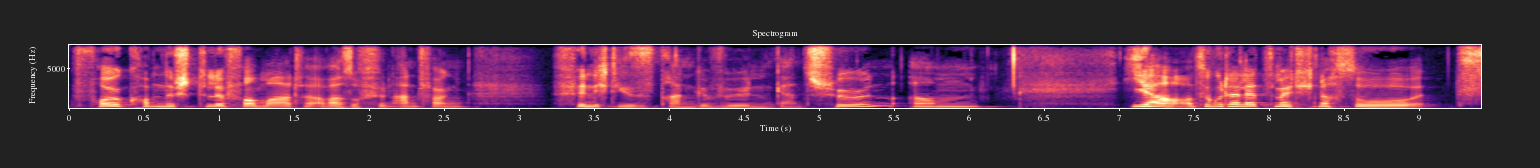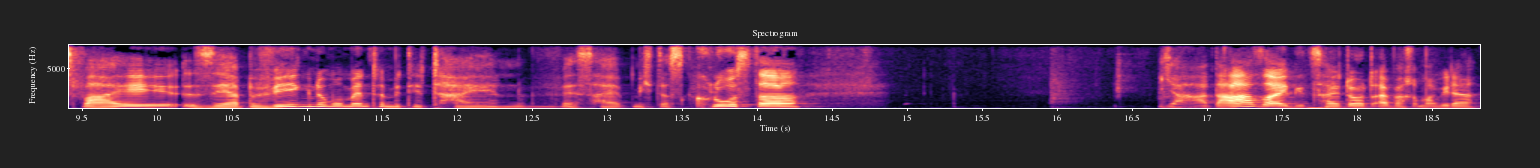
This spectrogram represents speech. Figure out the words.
vollkommene stille Formate, aber so für den Anfang finde ich dieses dran gewöhnen ganz schön. Ähm, ja, und zu guter Letzt möchte ich noch so zwei sehr bewegende Momente mit dir teilen, weshalb mich das Kloster, ja, da sei, die Zeit dort einfach immer wieder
